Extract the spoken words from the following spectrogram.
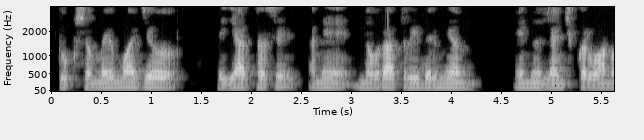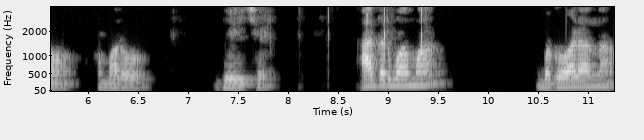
ટૂંક સમયમાં જ તૈયાર થશે અને નવરાત્રિ દરમિયાન એનું લોન્ચ કરવાનો અમારો ધ્યેય છે. આ ગરબામાં બગવાડાના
